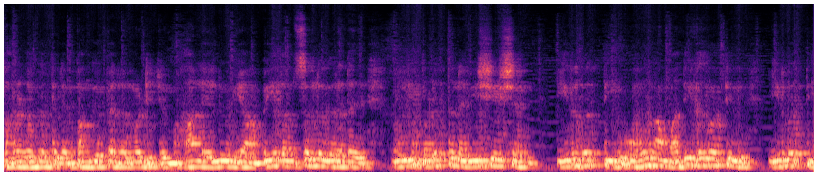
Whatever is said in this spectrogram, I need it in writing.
பரலோகத்திலே பங்கு பெற முடியும். ஹalleluya வேதம் சொல்லுகிறது. வெளிப்படுத்தின விசேஷம் இருபத்தி ஓராம் அதிகாரத்தில் இருபத்தி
